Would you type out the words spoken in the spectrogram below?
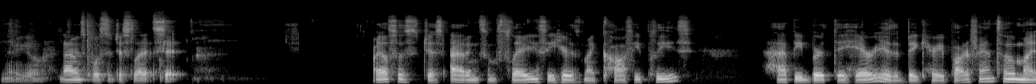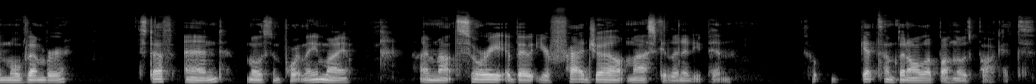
There you go. Now I'm supposed to just let it sit. I also suggest adding some flair. You see here's my coffee please. Happy Birthday Harry as a big Harry Potter fan. Some of my Movember stuff and most importantly my I'm not sorry about your fragile masculinity pin. So get something all up on those pockets.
